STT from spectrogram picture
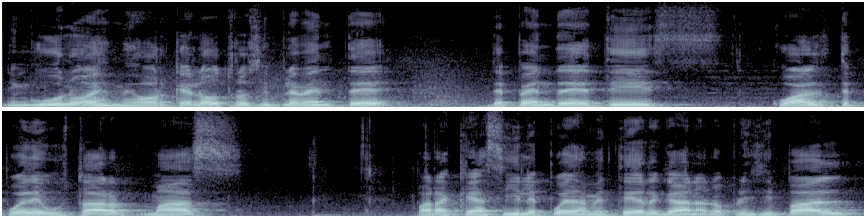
ninguno es mejor que el otro, simplemente depende de ti cuál te puede gustar más para que así le puedas meter ganas. Lo principal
